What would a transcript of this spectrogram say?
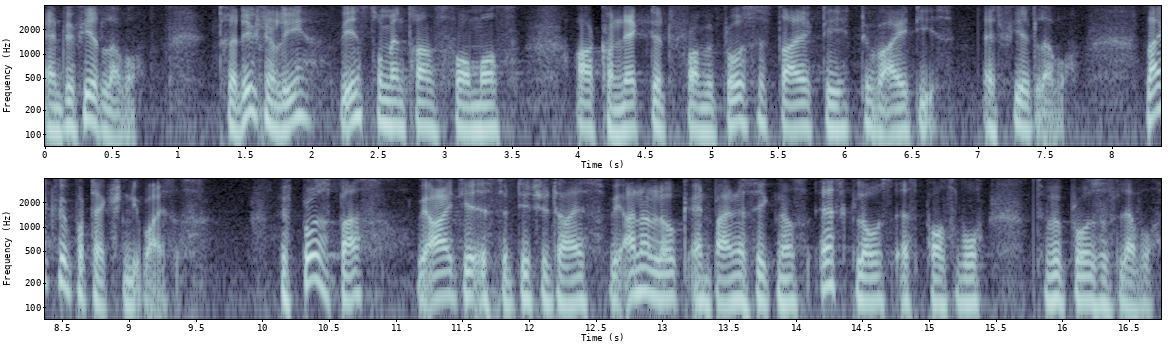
and the field level. Traditionally, the instrument transformers are connected from the process directly to the IEDs at field level, like the protection devices. With Process Bus, the idea is to digitize the analog and binary signals as close as possible to the process level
